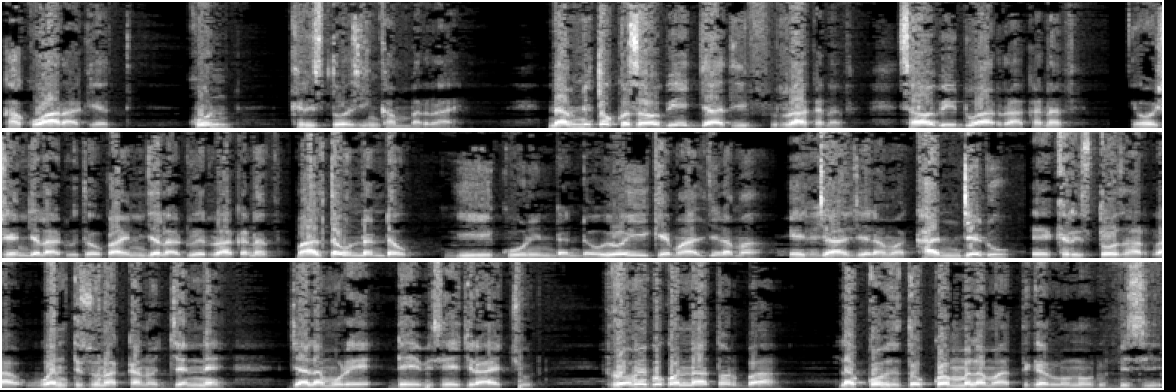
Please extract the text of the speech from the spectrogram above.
Kakuu haaraa keessatti. Kun kiristoosiin kan barraa'e. Namni tokko sababii ejjaatiif irraa kan hafe sababii du'arraa kan hafe yoo isheen jalaa duute yookaan inni jalaa du'e irraa kan hafe maal ta'uu hin danda'u? Hiikuun hin danda'u. Yoo hiike maal jedhama? Ejjaa jedhama. Kan jedhu kiristoos har'a wanti sun akkan hojjenne jala muree deebisee jira jechuudha. Roomii boqonnaa torba lakkoofsa tokko amma lamaatti garuu nu dubbisi.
